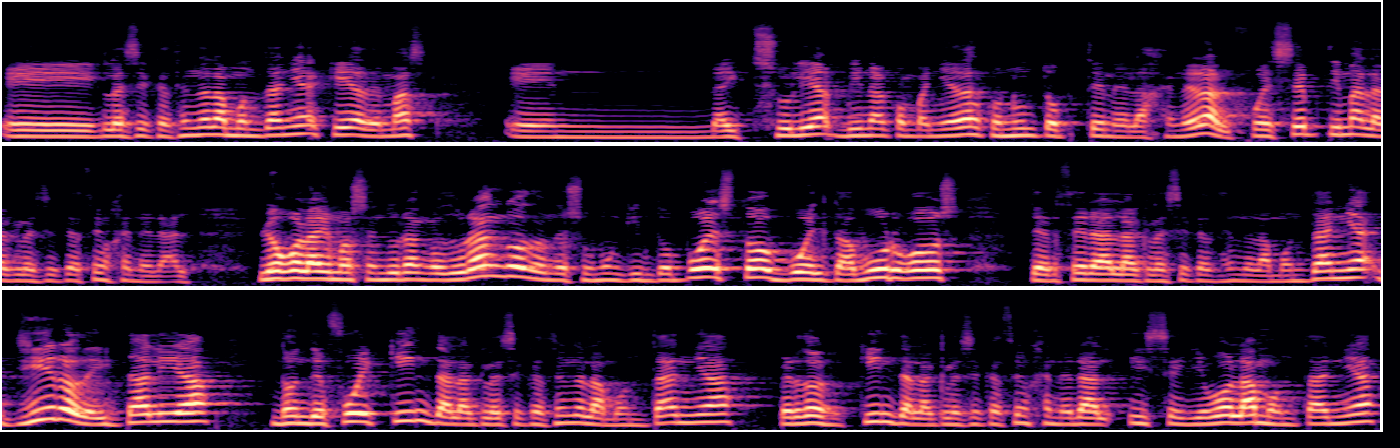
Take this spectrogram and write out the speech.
Eh, clasificación de la montaña que además en la Itzulia vino acompañada con un top 10 en la general, fue séptima en la clasificación general. Luego la vimos en Durango Durango, donde sumó un quinto puesto, Vuelta a Burgos, tercera en la clasificación de la montaña, Giro de Italia, donde fue quinta en la clasificación de la montaña, perdón, quinta en la clasificación general y se llevó la montaña,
